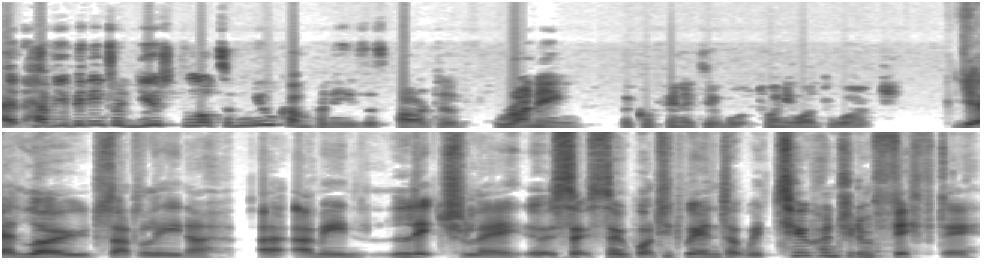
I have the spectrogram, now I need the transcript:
And have you been introduced to lots of new companies as part of running the Cofinitive 21 to Watch? Yeah, loads, Adelina. Uh, I mean, literally. Uh, so, so what did we end up with? 250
